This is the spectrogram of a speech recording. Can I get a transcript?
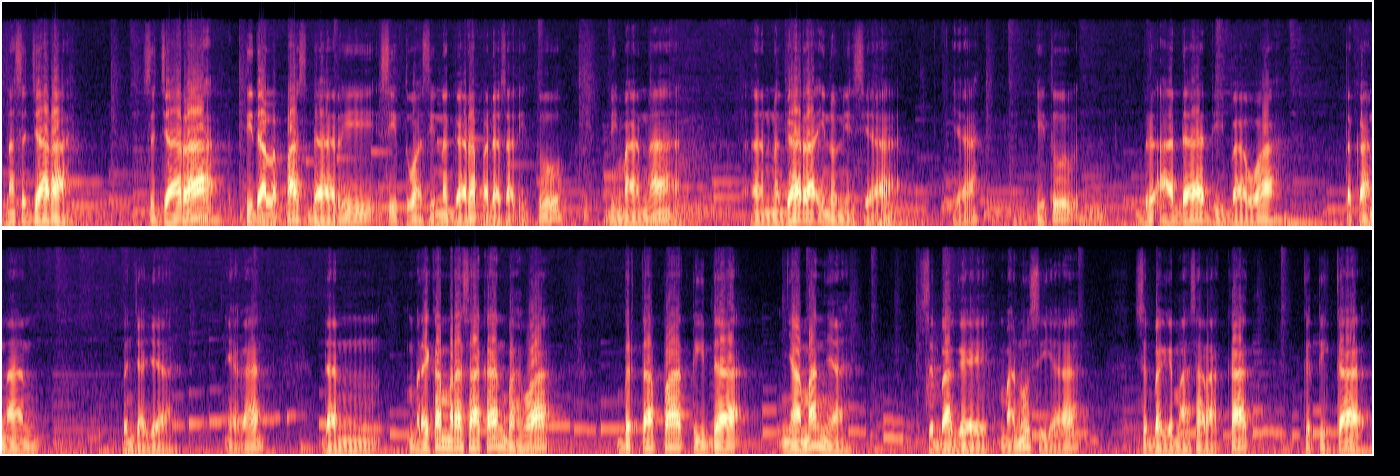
Nah, sejarah. Sejarah tidak lepas dari situasi negara pada saat itu di mana eh, negara Indonesia ya itu berada di bawah tekanan penjajah ya kan? Dan mereka merasakan bahwa betapa tidak nyamannya sebagai manusia sebagai masyarakat ketika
